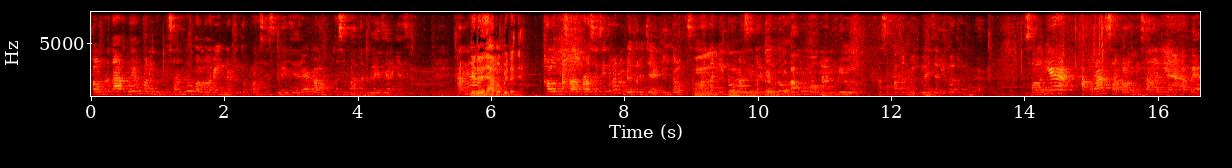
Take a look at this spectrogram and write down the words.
Kalau menurut aku yang paling berkesan tuh kalau Rainer itu proses belajarnya, kalau aku kesempatan belajarnya sih. Karena Bedanya apa bedanya? Kalau misalnya proses itu kan udah terjadi, kalau kesempatan itu masih Hmm, tergantung betul, betul. kamu mau ngambil kesempatan buat belajar itu atau enggak. Soalnya aku rasa kalau misalnya apa ya,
